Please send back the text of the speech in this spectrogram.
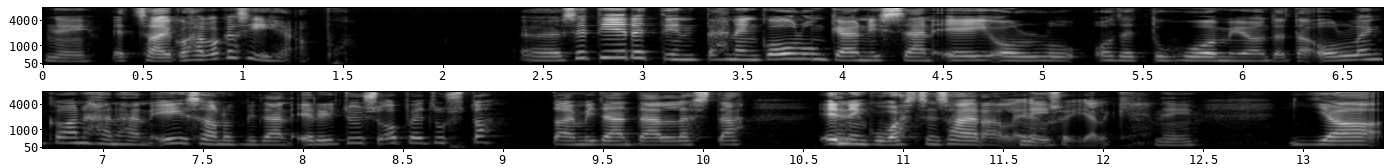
Niin. Että saiko hän vaikka siihen apua. Se tiedettiin, että hänen koulunkäynnissään ei ollut otettu huomioon tätä ollenkaan. Hän ei saanut mitään erityisopetusta tai mitään tällaista ennen kuin vasta sen sairaanleikkauksen jälkeen. Niin. Ja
